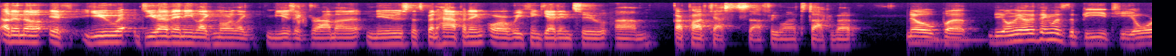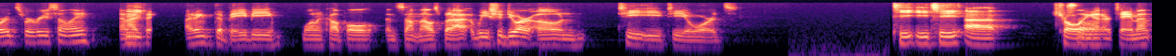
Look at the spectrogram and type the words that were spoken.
I don't know if you do. You have any like more like music drama news that's been happening, or we can get into um, our podcast stuff we wanted to talk about. No, but the only other thing was the BET awards were recently, and I Mm. think I think DaBaby won a couple and something else. But I, we should do our own TET awards, TET, uh, trolling Troll. entertainment.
